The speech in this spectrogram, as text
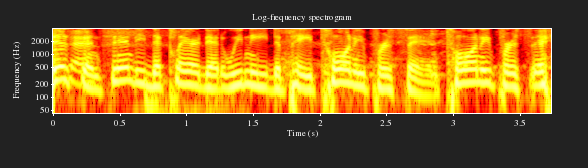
listen. Okay. Cindy declared that we need to pay twenty percent. Twenty percent.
